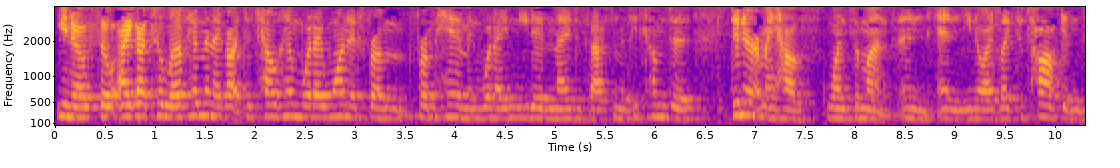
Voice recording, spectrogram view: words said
you know, so I got to love him and I got to tell him what I wanted from from him and what I needed, and I just asked him if he'd come to dinner at my house once a month, and and you know, I'd like to talk and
